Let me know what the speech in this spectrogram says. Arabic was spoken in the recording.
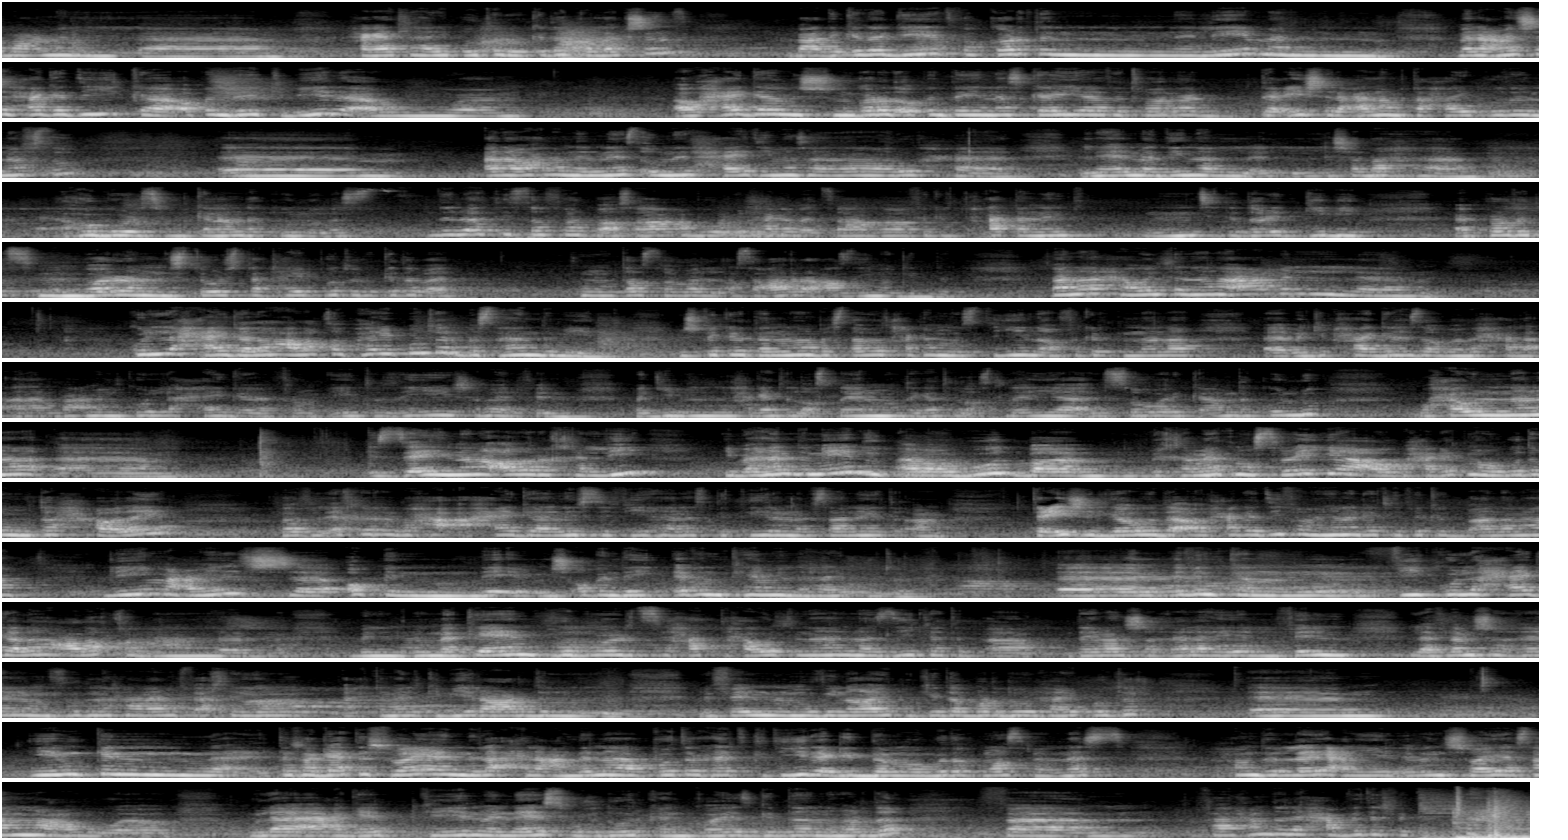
بعمل آه، حاجات لهاري بوتر وكده collections بعد كده جيت فكرت إن ليه ما ما نعملش الحاجة دي ك open day كبير أو أو حاجة مش مجرد open day الناس جاية تتفرج تعيش العالم بتاع هاري بوتر نفسه. أنا واحدة من الناس أمنية حياتي مثلا إن أنا أروح آه، اللي هي المدينة اللي شبه هوجورتس والكلام ده كله بس دلوقتي السفر بقى صعب وكل حاجة بقت صعبة. فكرة حتى إن انت إن أنت تقدري تجيبي products من بره من ال stores بتاعت هاري بوتر وكده بقت في منتهى الصعوبه الأسعار عظيمة جدا. فأنا حاولت إن أنا أعمل كل حاجة لها علاقة بهاري بوتر بس handmade مش فكرة إن أنا بستورد حاجة من الصين أو فكرة إن أنا آه، بجيب حاجة جاهزة وببيعها لأ أنا بعمل كل حاجة from A to Z شبه الفيلم. بجيب الحاجات الأصلية المنتجات الأصلية الصور الكلام ده كله وأحاول إن أنا إزاي إن أنا أقدر أخليه يبقى handmade ويبقى موجود بخامات مصرية أو بحاجات موجودة متاحة حواليا. ففي الآخر بحقق حاجة نفسي فيها ناس كتير نفسها إن هي تعيش الجو ده أو الحاجة دي. فمن هنا جات لي فكرة بقى إن أنا ليه ما اعملش open day مش open day event كامل لهاري بوتر. ال event كان فيه كل حاجة لها علاقة بال بال- بالمكان. هوجورتس حتى حاولت إن أنا المزيكا تبقى دايما شغالة هي الفيلم. الأفلام شغالة المفروض إن إحنا هنعمل في آخر يوم احتمال كبير عرض لفيلم ال movie night وكده برضو لهاري بوتر. يمكن تفاجأت شوية إن لأ إحنا عندنا Potterheads كتيرة جدا موجودة في مصر. الناس الحمد لله يعني ال event شوية سمع و... ولقى إعجاب كبير من الناس وحضور كان كويس جدا النهاردة. ف... فالحمد لله حبيت الفكرة.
